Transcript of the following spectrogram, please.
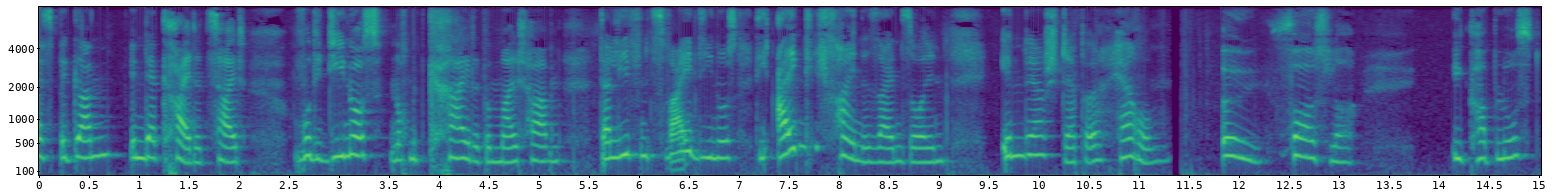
Es begann in der Kreidezeit, wo die Dinos noch mit Kreide gemalt haben. Da liefen zwei Dinos, die eigentlich Feinde sein sollen, in der Steppe herum. Ey, Fasler, ich hab Lust,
